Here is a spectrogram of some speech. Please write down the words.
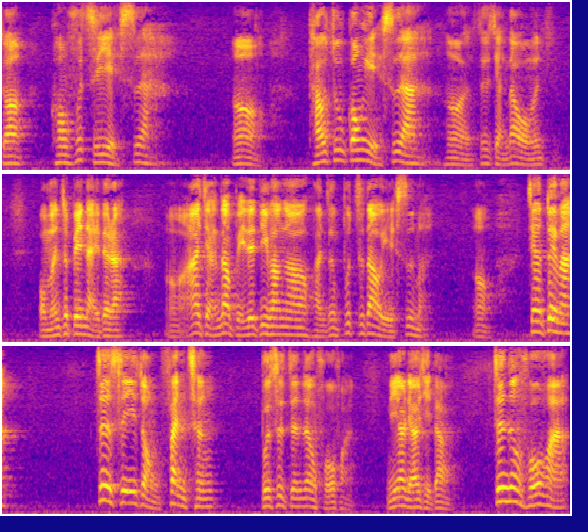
说孔夫子也是啊，哦，陶朱公也是啊，哦，这讲到我们我们这边来的啦，哦啊，讲到别的地方啊，反正不知道也是嘛。哦，这样对吗？这是一种泛称，不是真正佛法。你要了解到，真正佛法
